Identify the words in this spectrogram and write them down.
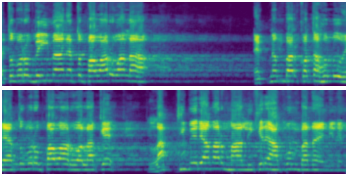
এত বড় বেঈমান, এত পাওয়ারওয়ালা এক নাম্বার কথা হলো, এত বড় পাওয়ারওয়ালাকে লাথি মেরে আমার মালিকের আপন বানায় নিলেন,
